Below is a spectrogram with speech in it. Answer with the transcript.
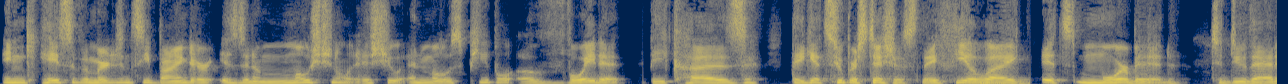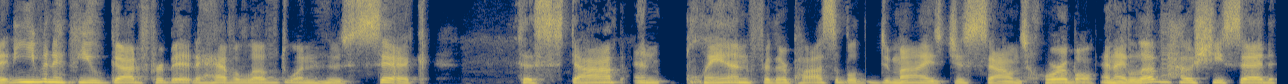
in case of emergency binder, is an emotional issue, and most people avoid it because they get superstitious. They feel mm-hmm. like it's morbid to do that. And even if you, God forbid, have a loved one who's sick, to stop and plan for their possible demise just sounds horrible. And I love how she said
